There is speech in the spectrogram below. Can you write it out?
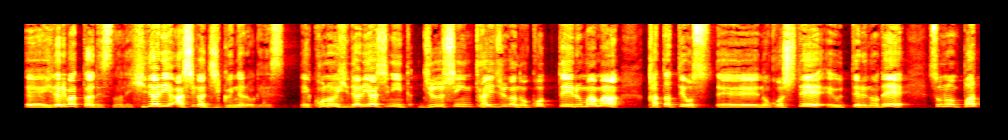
えー、左バッターですので左足が軸になるわけです、えー、この左足に重心体重が残っているまま片手を、えー、残して打ってるのでそのバッ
